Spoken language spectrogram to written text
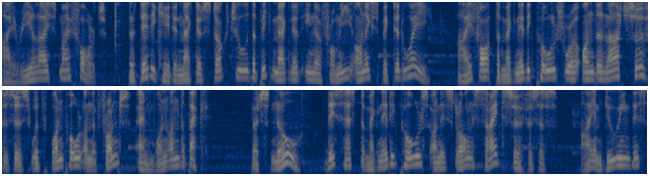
I realized my fault. The dedicated magnet stuck to the big magnet in a for me unexpected way. I thought the magnetic poles were on the large surfaces with one pole on the front and one on the back. But no, this has the magnetic poles on its long side surfaces. I am doing this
